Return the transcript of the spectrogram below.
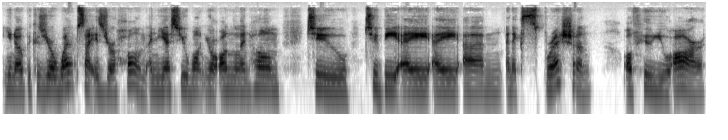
you know because your website is your home and yes you want your online home to to be a a um, an expression of who you are.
